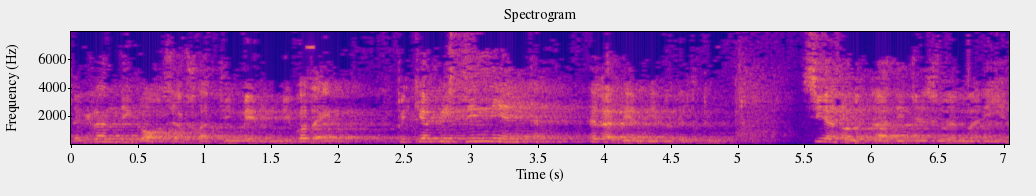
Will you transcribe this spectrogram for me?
le grandi cose ha fatto in me l'Onnipotente, perché ha visto in niente e l'ha riempito del tutto. Siano lodati Gesù e Maria.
